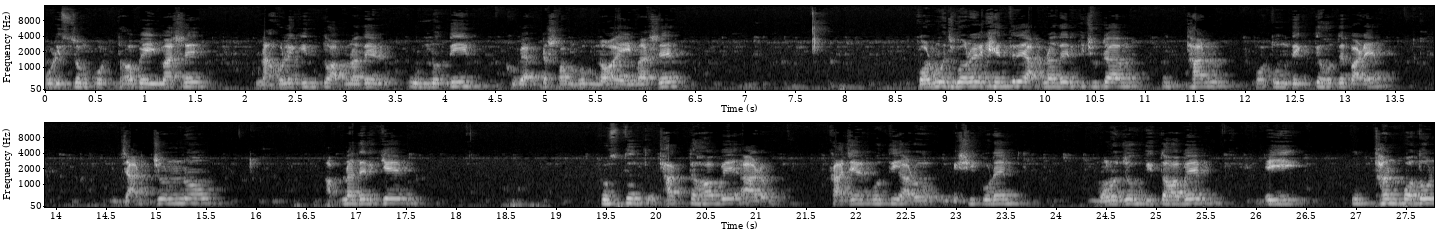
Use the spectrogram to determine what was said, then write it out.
পরিশ্রম করতে হবে এই মাসে। না হলে কিন্তু আপনাদের উন্নতি খুব একটা সম্ভব নয় এই মাসে। কর্মজীবনের ক্ষেত্রে আপনাদের কিছুটা উত্থান পতন দেখতে হতে পারে। যার জন্য আপনাদেরকে প্রস্তুত থাকতে হবে আর কাজের প্রতি আরও বেশি করে মনোযোগ দিতে হবে। এই উত্থান পতন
